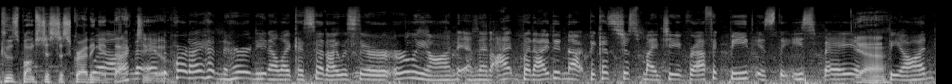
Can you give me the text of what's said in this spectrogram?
goosebumps just describing well, it back the, to you. the part I hadn't heard, you know, like I said, I was there early on, and then I, but I did not because just my geographic beat is the East Bay and Yeah. beyond.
